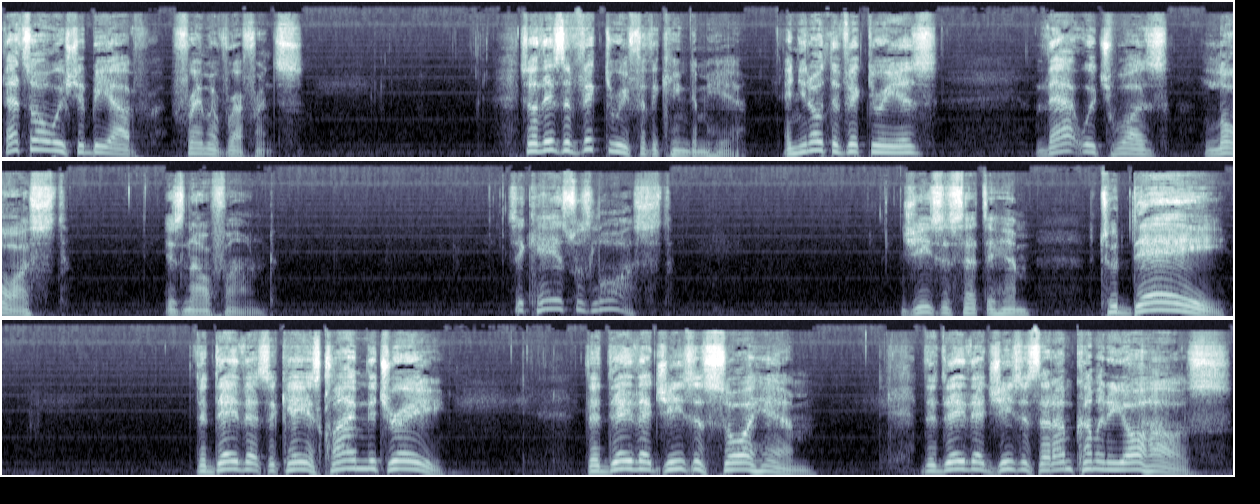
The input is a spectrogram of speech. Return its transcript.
That's always should be our frame of reference. So there's a victory for the kingdom here. And you know what the victory is? That which was lost is now found. Zacchaeus was lost. Jesus said to him, Today, the day that Zacchaeus climbed the tree, the day that Jesus saw him, the day that Jesus said, I'm coming to your house,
